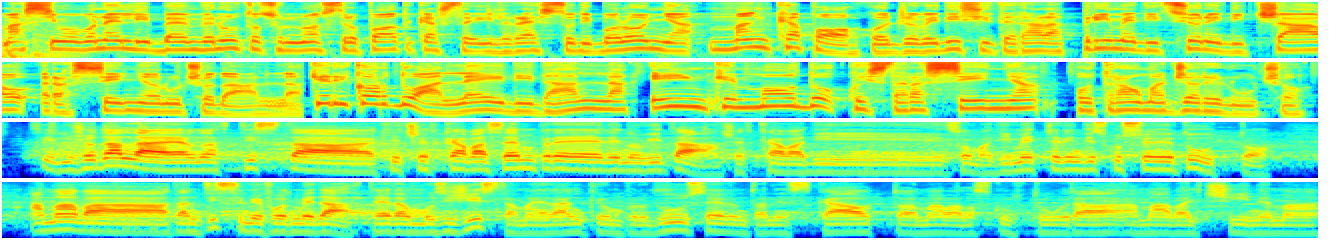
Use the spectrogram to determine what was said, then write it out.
Massimo Bonelli, benvenuto sul nostro podcast Il Resto di Bologna. Manca poco, giovedì si terrà la prima edizione di Ciao Rassegna Lucio Dalla. Che ricordo ha lei di Dalla e in che modo questa rassegna potrà omaggiare Lucio? Sì, Lucio Dalla è un artista che cercava sempre le novità, cercava di, insomma, di mettere in discussione tutto. Amava tantissime forme d'arte, era un musicista ma era anche un producer, un talent scout, amava la scultura, amava il cinema,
